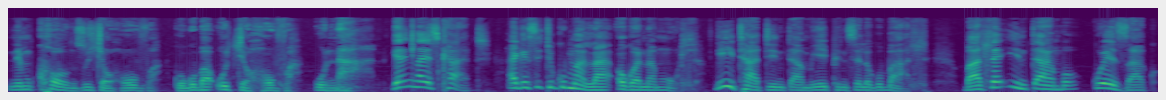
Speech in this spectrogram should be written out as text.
nimkhonze uJehova ngokuba uJehova unani. Ngenxa yesikhathi ake sithi kuma la okwanamuhla ngiyithatha intambo ngiyiphindisele kubahle. Bahle intambo kwezakho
